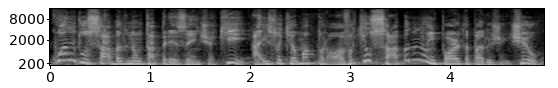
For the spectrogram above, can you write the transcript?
quando o sábado não está presente aqui, ah, isso aqui é uma prova que o sábado não importa para o gentil.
